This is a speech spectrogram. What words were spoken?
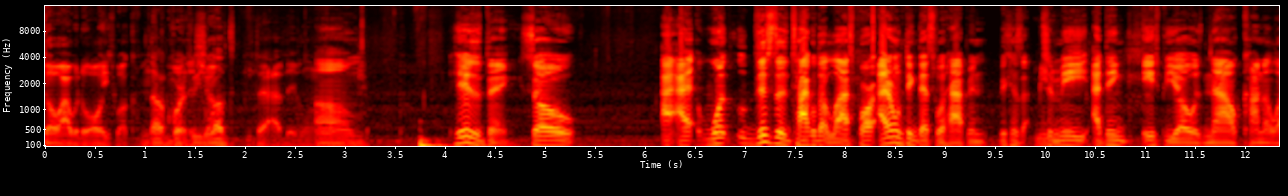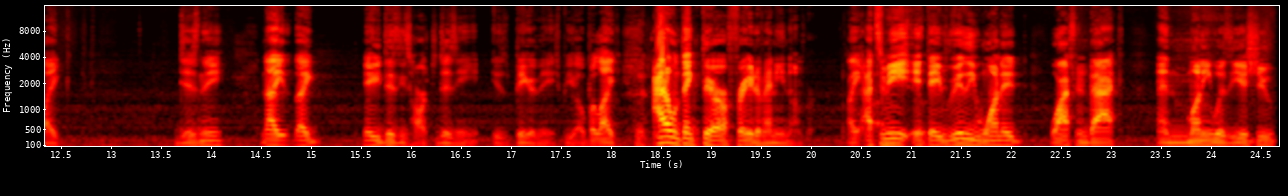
though. I would always welcome him. to of course, we love to have David. Lindelof. Um, here's the thing. So, I, I want just to tackle that last part. I don't think that's what happened because to me, I think HBO is now kind of like Disney. Now, like maybe Disney's heart Disney is bigger than HBO, but like I don't think they're afraid of any number. Like uh, to me, if they really wanted Watchmen back and money was the issue,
